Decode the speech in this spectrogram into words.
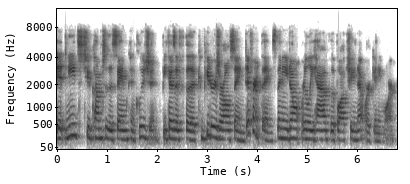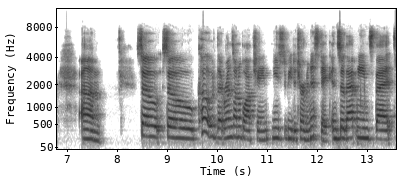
it needs to come to the same conclusion because if the computers are all saying different things, then you don't really have the blockchain network anymore. Um, so, so code that runs on a blockchain needs to be deterministic, and so that means that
